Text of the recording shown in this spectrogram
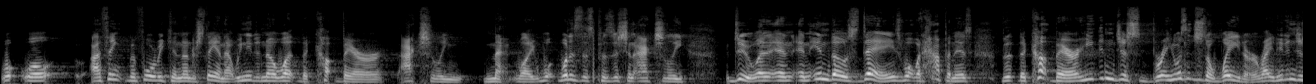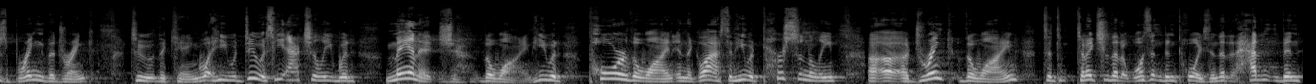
Well, I think before we can understand that, we need to know what the cupbearer actually meant. Like, what, what does this position actually do. And, and, and, in those days, what would happen is the, the cupbearer, he didn't just bring, he wasn't just a waiter, right? He didn't just bring the drink to the king. What he would do is he actually would manage the wine. He would pour the wine in the glass, and he would personally uh, uh, uh drink the wine to, to make sure that it wasn't been poisoned, that it hadn't been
